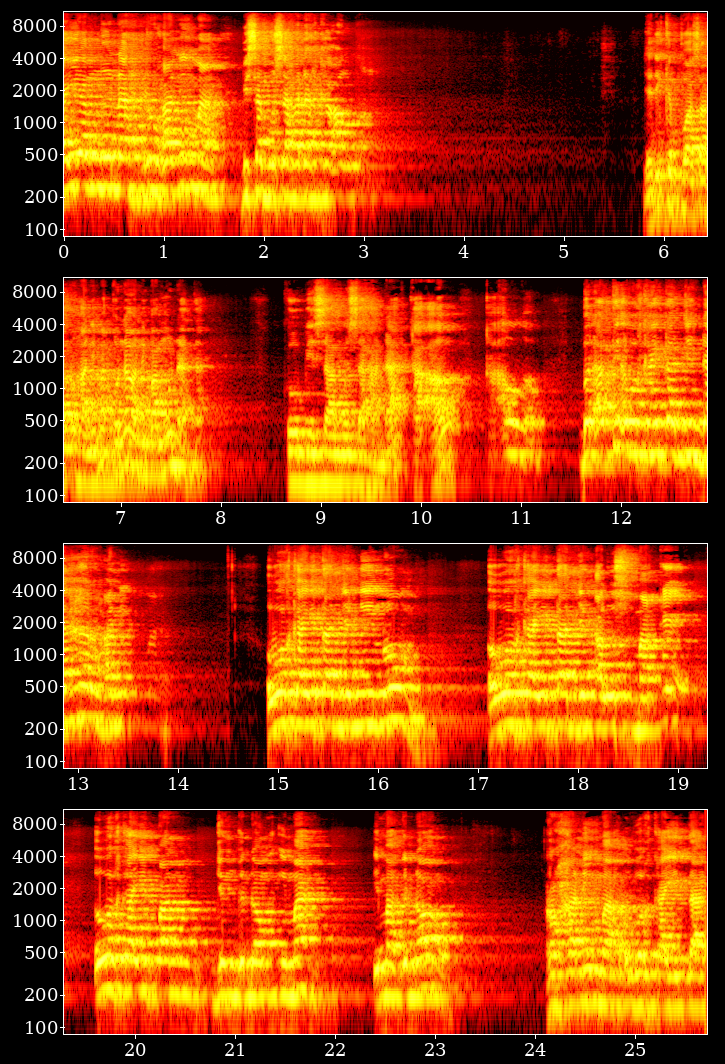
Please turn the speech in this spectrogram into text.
Hayang ngeunah ruhani mah bisa musyahadah ke Allah jadi kepuasan ruhani mah kunaon dibangun data ku bisa musyahadah ke Allah ke Allah. Berarti Allah kaitan jeung dahar ruhani mah. Allah kaitan jeung minum Allah kaitan jeung alus make. Allah kaitan jeung gedong imah imah gedong. Rohani mah Allah kaitan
